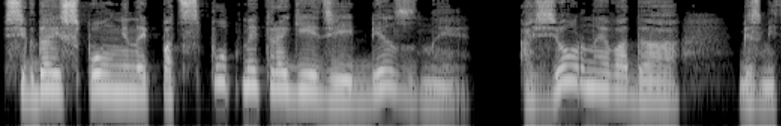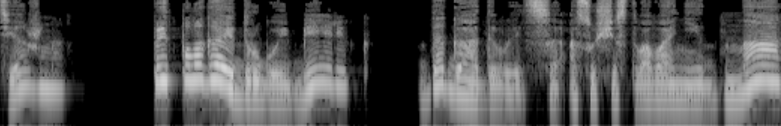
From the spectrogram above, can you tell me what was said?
всегда исполненной подспутной трагедией бездны, озерная вода безмятежна, предполагает другой берег, догадывается о существовании дна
